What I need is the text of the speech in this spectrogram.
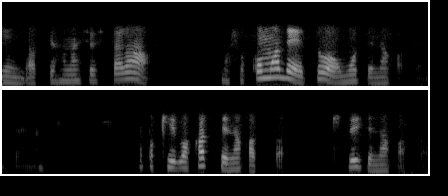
いんだって話をしたら、まあ、そこまでとは思ってなかったみたいな。やっぱ分かってなかった。気づいてなかったっ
